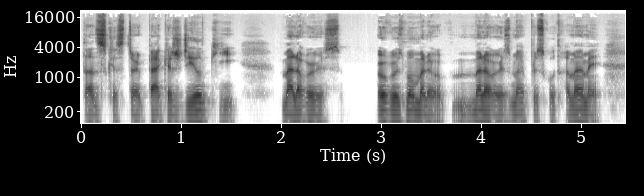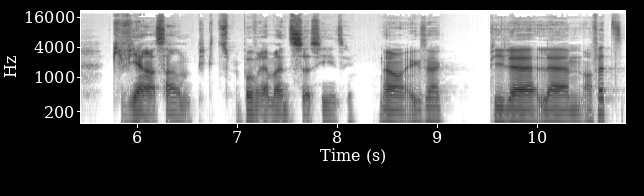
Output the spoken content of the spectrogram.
Tandis que c'est un package deal qui, malheureusement, heureusement, malheureusement, plus qu'autrement, mais qui vient ensemble, puis que tu peux pas vraiment dissocier, tu sais. Non, exact. Puis, en fait,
